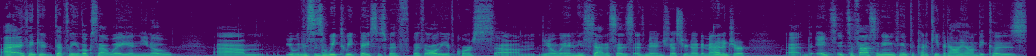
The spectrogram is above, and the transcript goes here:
I, think it definitely looks that way. And, you know, um, you know, this is a week to week basis with with Ole, of course. Um, you know, and his status as as Manchester United manager. Uh, it's it's a fascinating thing to kind of keep an eye on because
